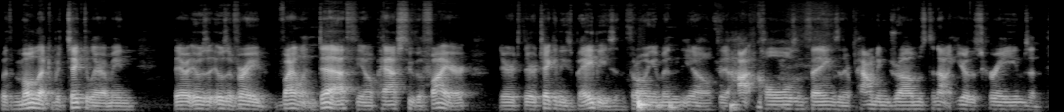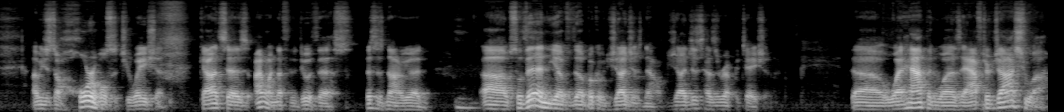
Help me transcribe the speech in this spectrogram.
with Molech in particular, I mean, there it was it was a very violent death. You know, passed through the fire. They're they're taking these babies and throwing them in you know to hot coals and things, and they're pounding drums to not hear the screams, and I mean just a horrible situation. God says, I want nothing to do with this. This is not good. Uh, so then you have the book of Judges now. Judges has a reputation. Uh, what happened was after Joshua,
